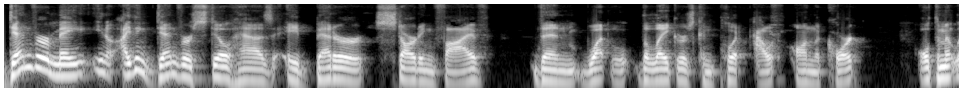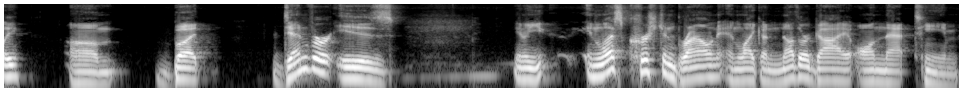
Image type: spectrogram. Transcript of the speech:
Denver may, you know, I think Denver still has a better starting five than what the Lakers can put out on the court ultimately. Um, but Denver is, you know, you, unless Christian Braun and like another guy on that team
